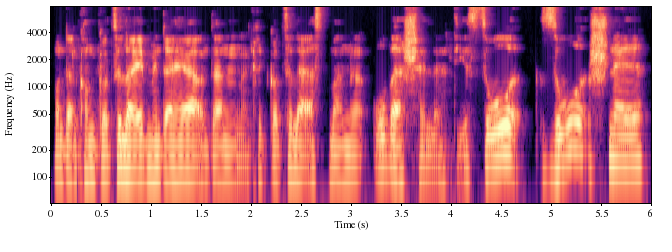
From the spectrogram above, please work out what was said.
Und dann kommt Godzilla eben hinterher und dann kriegt Godzilla erstmal eine Oberschelle. Die ist so, so schnell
